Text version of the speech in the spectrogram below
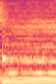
see.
